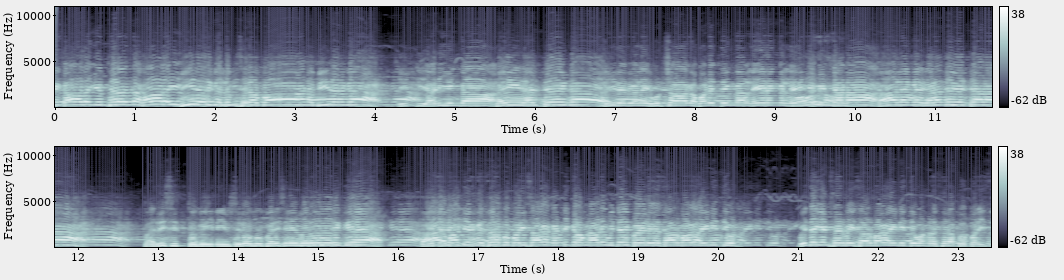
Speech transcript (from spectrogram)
பெறுவதற்கு காலையும் சிறந்த காலை வீரர்களும் சிறப்பான வீரர்கள். சீட்டி அடியுங்க. கைதட்டுங்க வீரர்களை உற்சாகப்படுத்துங்கள். நேரங்கள் நெருங்கி விட்டன. காலங்கள் கடந்து விட்டன. பரிசு தொகையினையும் சிறப்பு பரிசினை பெறுவதற்கு மாட்டிற்கு சிறப்பு பரிசாக கட்டிக்குளம் நாடு விஜய் பயலுக சார்பாக ஐநூத்தி ஒன்று. விஜயன் சேர்வை சார்பாக ஐநூத்தி ஒன்று சிறப்பு பரிசு.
